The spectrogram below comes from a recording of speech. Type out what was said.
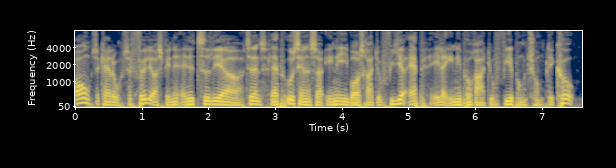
Og så kan du selvfølgelig også finde alle tidligere Talents Lab udsendelser inde i vores Radio 4 app eller inde på radio4.dk.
